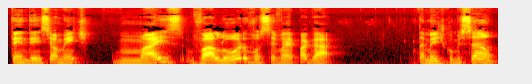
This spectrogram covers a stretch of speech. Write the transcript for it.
tendencialmente, mais valor você vai pagar também de comissão.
